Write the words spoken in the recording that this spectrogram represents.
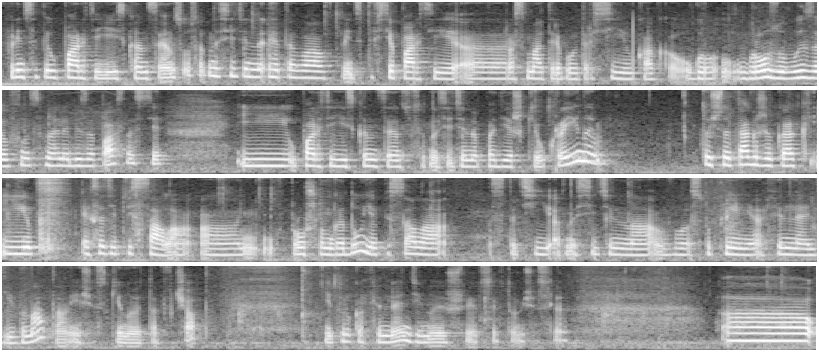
В принципе, у партии есть консенсус относительно этого. В принципе, все партии э, рассматривают Россию как угрозу, вызов национальной безопасности. И у партии есть консенсус относительно поддержки Украины. Точно так же, как и, я, кстати, писала в прошлом году, я писала статьи относительно вступления Финляндии в НАТО. Я сейчас скину это в чат не только в Финляндии, но и в Швеции в том числе. А,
